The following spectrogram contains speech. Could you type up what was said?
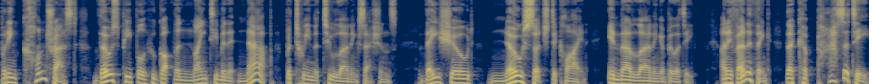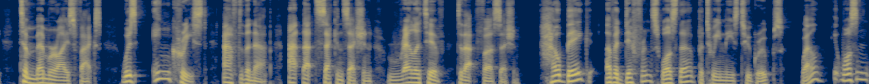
But in contrast, those people who got the 90 minute nap between the two learning sessions, they showed no such decline in their learning ability. And if anything, their capacity to memorize facts was increased after the nap at that second session relative to that first session. How big of a difference was there between these two groups? Well, it wasn't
